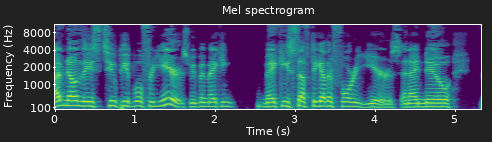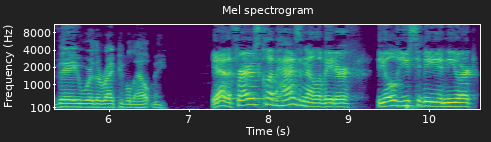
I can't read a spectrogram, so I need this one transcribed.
I've known these two people for years. We've been making making stuff together for years, and I knew they were the right people to help me. Yeah, the Friars Club has an elevator. The old UCB in New York,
